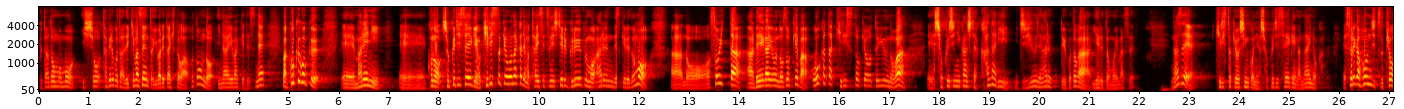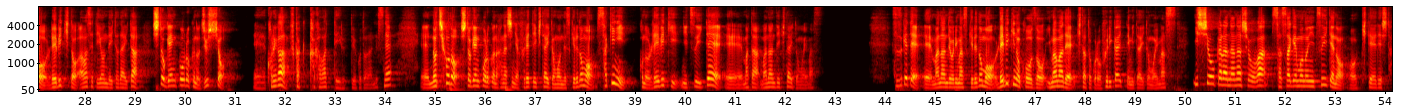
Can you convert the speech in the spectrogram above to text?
豚丼ももう一生食べることはできませんと言われた人はほとんどいないわけですね。まあ、ごくごく、えー、稀に、えー、この食事制限をキリスト教の中でも大切にしているグループもあるんですけれども、あの、そういった例外を除けば、大方キリスト教というのは、食事に関してはかなり自由であるということが言えると思います。なぜキリスト教信仰には食事制限がないのか。それが本日今日、レビキと合わせて読んでいただいた、使徒原稿録の10章。これが深く関わっているということなんですね。後ほど、使徒原稿録の話には触れていきたいと思うんですけれども、先にこのレビキについて、また学んでいきたいと思います。続けて学んでおりますけれども、レビキの構造、今まで来たところを振り返ってみたいと思います。1章から7章は捧げ物についての規定でした。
